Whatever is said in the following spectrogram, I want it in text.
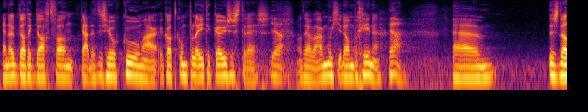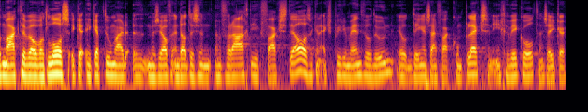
En ook dat ik dacht van, ja, dat is heel cool, maar ik had complete keuzestress. Ja. Want ja, waar moet je dan beginnen? Ja. Ehm, dus dat maakte wel wat los. Ik, ik heb toen maar eh, mezelf, en dat is een, een vraag die ik vaak stel als ik een experiment wil doen. Heel, dingen zijn vaak complex en ingewikkeld. En zeker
